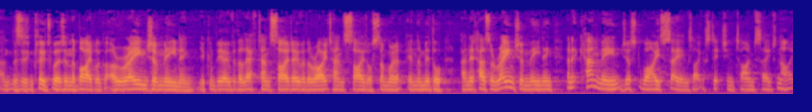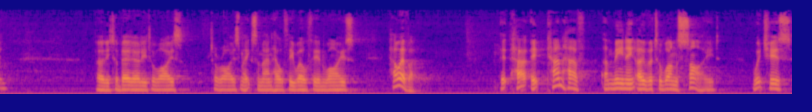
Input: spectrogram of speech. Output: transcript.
and this includes words in the Bible, have got a range of meaning. You can be over the left hand side, over the right hand side, or somewhere in the middle, and it has a range of meaning, and it can mean just wise sayings like a stitch in time saves nine. Early to bed, early to wise, to rise makes a man healthy, wealthy, and wise. However, it, ha- it can have a meaning over to one side, which is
